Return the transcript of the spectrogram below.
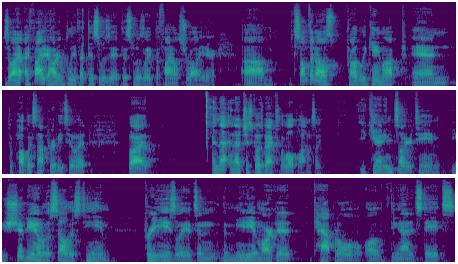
so I, I find it hard to believe that this was it. This was like the final straw here. Um, something else probably came up and the public's not privy to it but and that and that just goes back to the Wilpons. Like you can't even sell your team. You should be able to sell this team pretty easily. It's in the media market capital of the United States.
